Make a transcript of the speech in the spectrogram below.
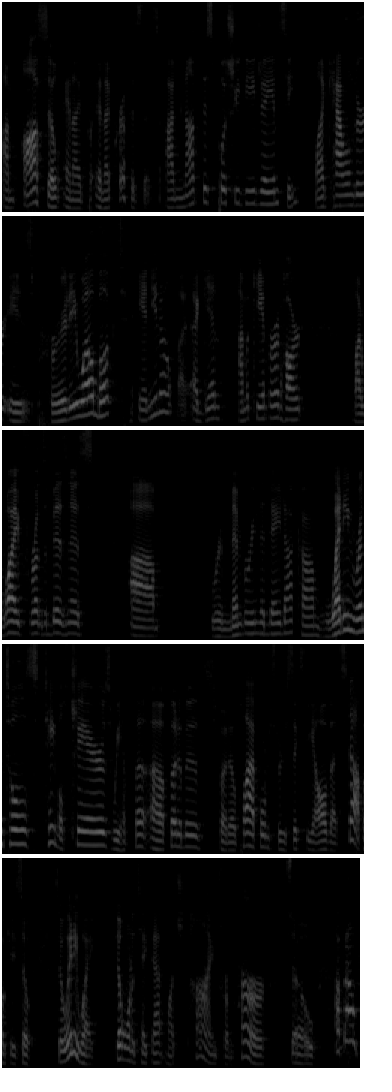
I'm also, and I and I preface this, I'm not this pushy DJ MC. My calendar is pretty well booked, and you know, again, I'm a camper at heart. My wife runs a business. Um, rememberingtheday.com, wedding rentals, tables, chairs. We have uh, photo booths, photo platforms, 360, all that stuff. Okay, so so anyway, don't want to take that much time from her. So about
